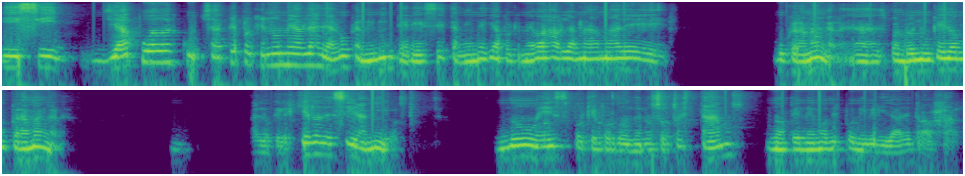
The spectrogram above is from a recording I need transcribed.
Y si ya puedo escucharte, ¿por qué no me hablas de algo que a mí me interese también de allá? Porque me vas a hablar nada más de Bucaramanga, cuando nunca he ido a Bucaramanga. A lo que les quiero decir, amigos, no es porque por donde nosotros estamos no tenemos disponibilidad de trabajar.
